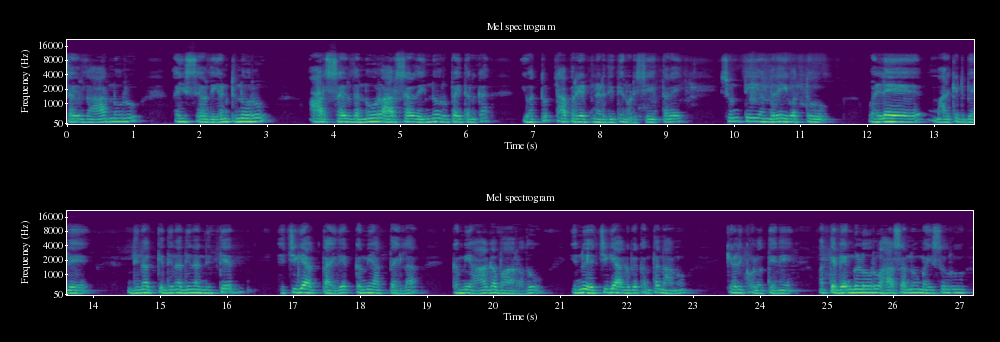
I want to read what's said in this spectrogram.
ಸಾವಿರದ ಆರುನೂರು, ಐದು ಸಾವಿರದ ಎಂಟುನೂರು, ಆರು ಸಾವಿರದ ನೂರು, ಆರು ಸಾವಿರದ ಇನ್ನೂರು ರೂಪಾಯಿ ತನಕ ಇವತ್ತು ಟಾಪ್ ರೇಟ್ ನಡೆದಿದೆ ನೋಡಿ ಸ್ನೇಹಿತರೆ. ಶುಂಠಿ ಅಂದರೆ ಇವತ್ತು ಒಳ್ಳೆಯ ಮಾರ್ಕೆಟ್ ಬೆಲೆ. ದಿನಕ್ಕೆ ದಿನ ದಿನ ನಿತ್ಯ ಹೆಚ್ಚಿಗೆ ಆಗ್ತಾ ಇದೆ, ಕಮ್ಮಿ ಆಗ್ತಾ ಇಲ್ಲ, ಕಮ್ಮಿ ಆಗಬಾರದು. ಇನ್ನೂ ಹೆಚ್ಚಿಗೆ ಆಗಬೇಕಂತ ನಾನು ಕೇಳಿಕೊಳ್ಳುತ್ತೇನೆ. ಮತ್ತು ಬೆಂಗಳೂರು, ಹಾಸನ, ಮೈಸೂರು,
